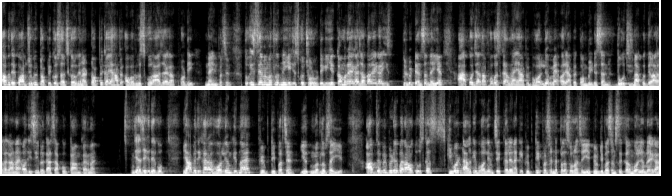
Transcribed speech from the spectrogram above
अब देखो आप जो भी टॉपिक को सर्च करोगे ना टॉपिक का यहाँ पे ओवरऑल स्कोर आ जाएगा 49 तो इससे मतलब नहीं है, इसको छोड़ो, ठीक है? ये कम रहेगा, ज़्यादा रहेगा, इस फिर भी टेंशन नहीं है। आपको ज़्यादा फोकस करना है यहाँ पे वॉल्यूम में और यहाँ पे कॉम्पिटिशन में। दो चीज़ में आपको दिमाग लगाना है और इसी प्रकार से आपको काम करना है। जैसे कि देखो, यहाँ पे दिखा रहा है वॉल्यूम कितना है? 50 परसेंट ये मतलब सही है। आप जब भी वीडियो बनाओ तो उसका कीवर्ड डाल के वॉल्यूम चेक कर लेना कि 50 परसेंट प्लस होना चाहिए। 50 परसेंट से कम वॉल्यूम रहेगा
